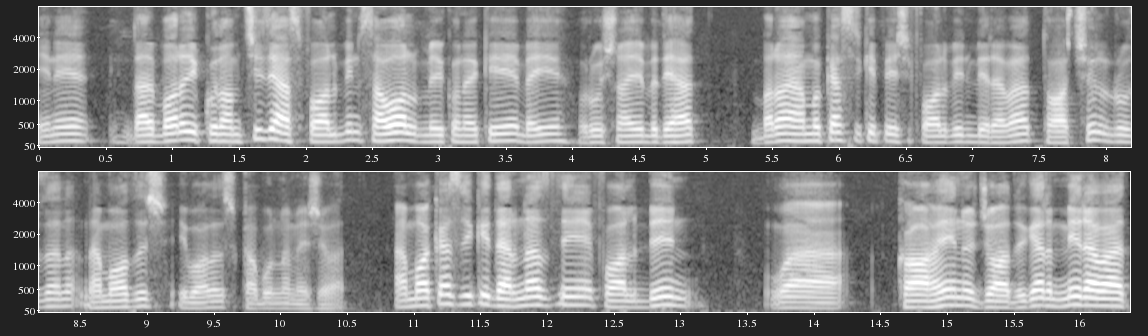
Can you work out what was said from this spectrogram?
یعنی درباره کدام چیزی از فالبین سوال می‌کنه که به روشنایی بدهد برای همه کسی که پیش فالبین برود تا چل روزه نمازش عبادتش قبول نمی شود اما کسی که در نزد فالبین و کاهن و جادوگر می رود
